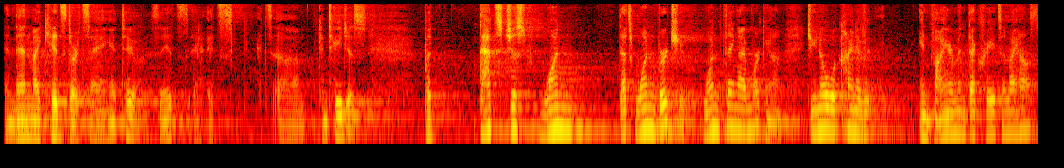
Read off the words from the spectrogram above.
And then my kids start saying it too. See, it's, it's, it's um, contagious. But that's just one, that's one virtue, one thing I'm working on. Do you know what kind of environment that creates in my house?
